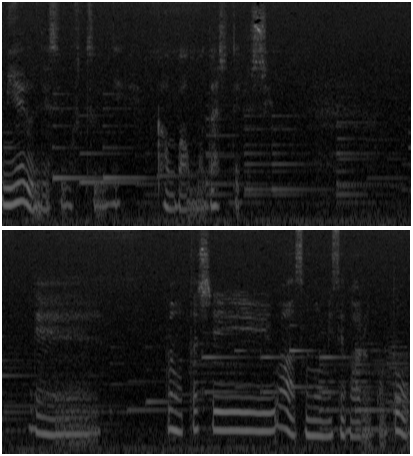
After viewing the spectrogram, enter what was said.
見えるんですよ普通に。看板も出してるしでまあ私はそのお店があることを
